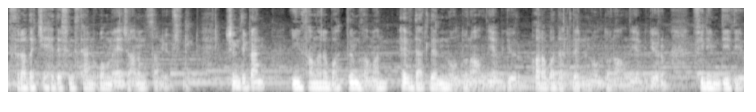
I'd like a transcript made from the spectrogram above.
sıradaki hedefin sen olmayacağını mı sanıyorsun? Şimdi ben insanlara baktığım zaman ev dertlerinin olduğunu anlayabiliyorum. Araba dertlerinin olduğunu anlayabiliyorum. Film, dizi,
